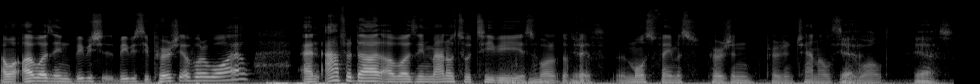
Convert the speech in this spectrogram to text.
I, was in bbc bbc persia for a while. And after that i was in manoto tv it's one of the Yes. most famous persian persian channels in the world Yes.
